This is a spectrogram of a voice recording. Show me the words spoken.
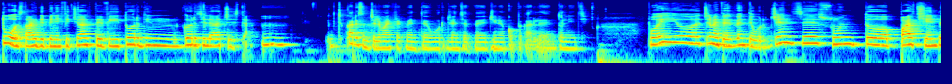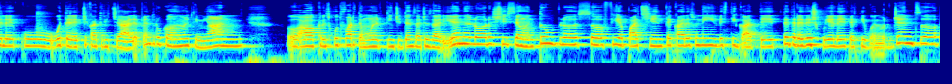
tu o să ai de beneficiat pe viitor din gărzile acestea. Mm-hmm. Care sunt cele mai frecvente urgențe pe gineco pe care le întâlniți? Păi, uh, cele mai frecvente urgențe sunt uh, pacientele cu utere cicatriciale, pentru că în ultimii ani uh, a crescut foarte mult incidența cezarienelor și se întâmplă să fie paciente care sunt neinvestigate, te trezești cu ele efectiv în urgență,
